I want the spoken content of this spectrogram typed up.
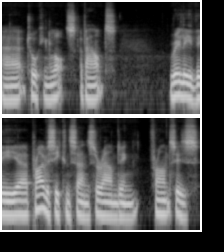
uh, talking lots about really the uh, privacy concerns surrounding France's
